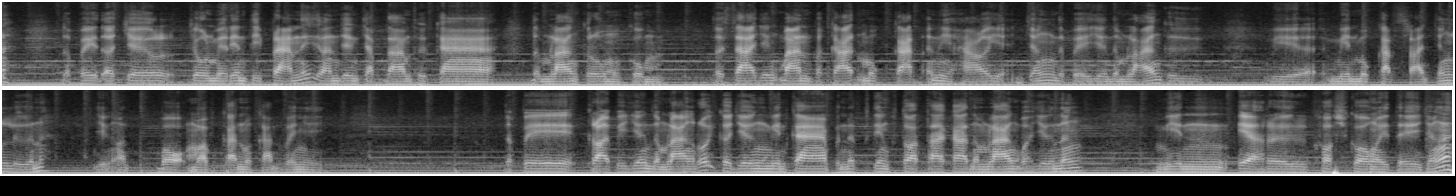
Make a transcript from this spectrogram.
ណាដល់ពេលដល់ចូលចូលមេរៀនទី5នេះបានយើងចាប់ដើមធ្វើការដំឡើងក្រុមអង្គមដោយសារយើងបានបង្កើតមុខកាត់នេះហើយអញ្ចឹងដល់ពេលយើងដំឡើងគឺវាមានមុខកាត់ស្រាច់អញ្ចឹងលឿនណា យើងអត់បកមកបង្កើតមុខកាត់វិញទេដល់ពេលក្រោយពីយើងដំឡើងរួចក៏យើងមានការពិនិត្យផ្ទៀងផ្ទាត់ថាការដំឡើងរបស់យើងនឹងមាន error ឬខុសឆ្គងអីទេអញ្ចឹងណា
